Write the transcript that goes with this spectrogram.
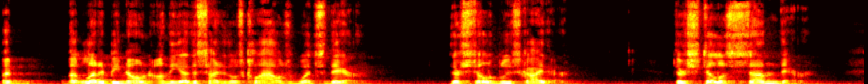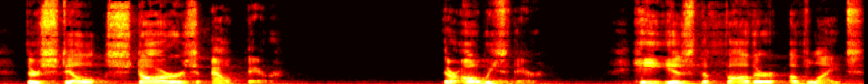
But, but let it be known on the other side of those clouds, what's there? There's still a blue sky there. There's still a sun there. There's still stars out there. They're always there. He is the Father of lights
